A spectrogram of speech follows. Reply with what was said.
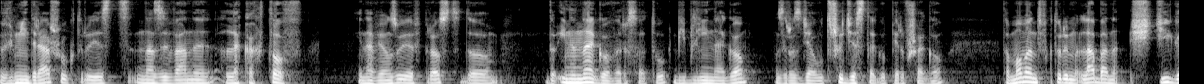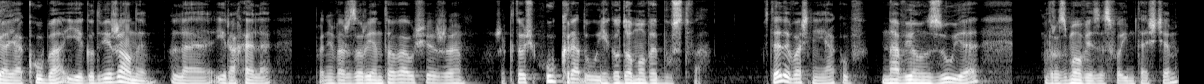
w Midraszu, który jest nazywany Lekachtow i nawiązuje wprost do, do innego wersetu biblijnego z rozdziału 31. To moment, w którym Laban ściga Jakuba i jego dwie żony, Le i Rachele, ponieważ zorientował się, że, że ktoś ukradł jego domowe bóstwa. Wtedy właśnie Jakub nawiązuje w rozmowie ze swoim teściem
